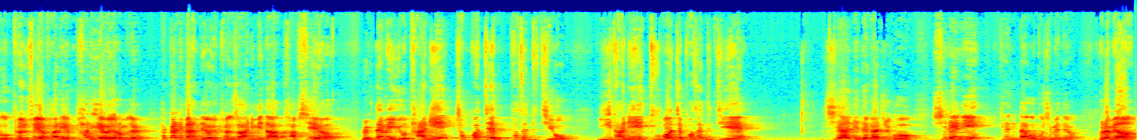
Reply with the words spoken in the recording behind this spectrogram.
이거 변수예요, 8이에요. 8이에요, 여러분들. 헷갈리면 안 돼요. 이거 변수 아닙니다. 값이에요. 그렇기 때문에 이 단위 첫 번째 퍼센트 뒤로, 이 단위 두 번째 퍼센트 뒤에 치안이 돼가지고 실행이 된다고 보시면 돼요. 그러면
